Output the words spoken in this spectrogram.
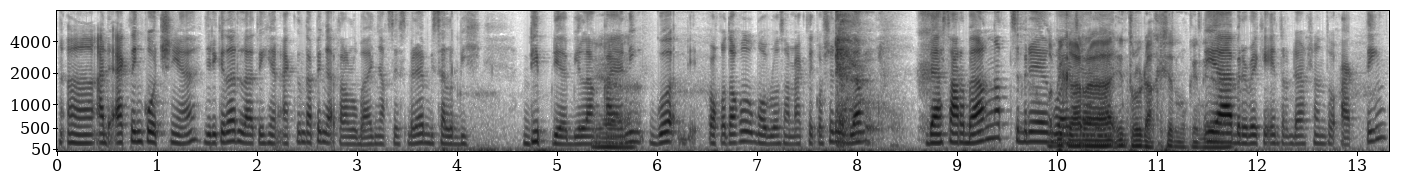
eh, ada acting coachnya, jadi kita latihan acting tapi nggak terlalu banyak sih. Sebenarnya bisa lebih deep dia bilang Ya. kayak nih gue waktu aku ngobrol sama acting coachnya dia bilang dasar banget sebenarnya gue ke arah introduction mungkin ya. Iya, berbagai introduction to acting,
